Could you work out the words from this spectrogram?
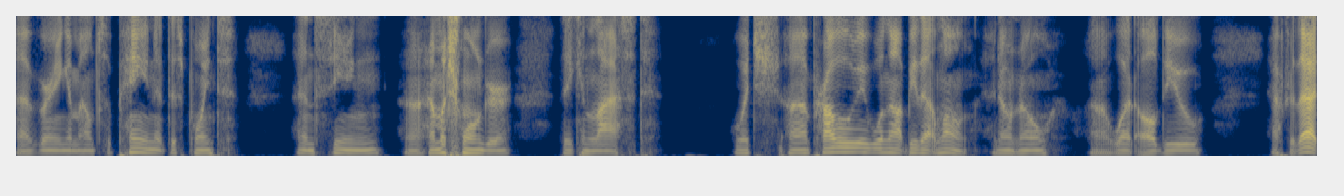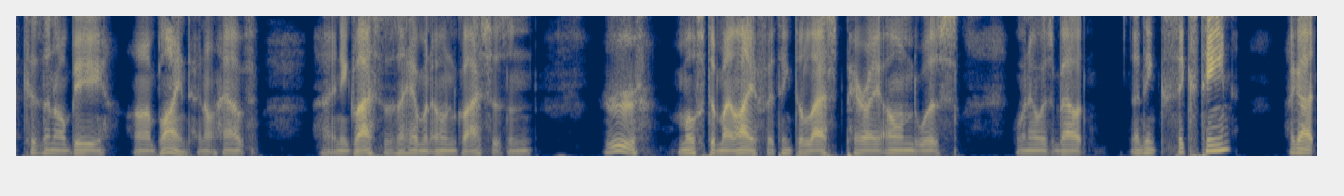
uh, varying amounts of pain at this point and seeing uh, how much longer they can last, which uh, probably will not be that long. I don't know uh, what I'll do after that because then I'll be blind. I don't have any glasses. I haven't owned glasses uh, most of my life. I think the last pair I owned was when I was about, I think, 16. I got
